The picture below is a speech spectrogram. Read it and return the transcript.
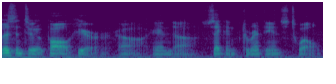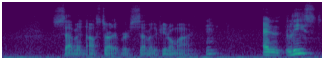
Listen to Paul here uh, in uh, 2 Corinthians 12, 7. I'll start at verse 7 if you don't mind. Mhm. At least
